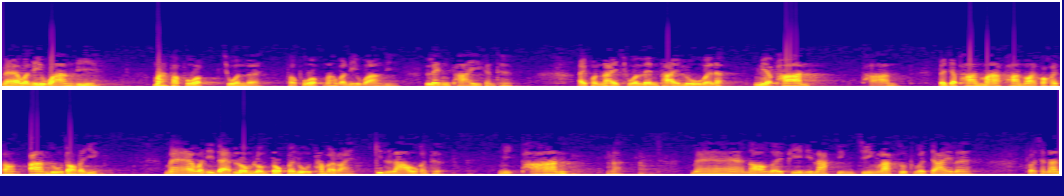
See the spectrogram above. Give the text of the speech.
แม้วันนี้ว่างดี มาพักพวกชวนเลยพักพวกมาวันนี้ว่างดี เล่นไพ่กันเถอะ ไอคนไหนชวนเล่นไพ่รู้ไว้เนะ่ยเนี่ยพานพาน แต่จะพานมากพานน้อยก็ค่อยต้องตามดูต่อไปอีกแม้วันนี้แดดล่มลมตกไม่รู้ทำอะไร กินเหล้ากันเถอะ นี่พานนะแหมน้องเอ้ยพี่นี่รักจริง ๆ รักสุดหัวใจเลย เพราะฉะนั้น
